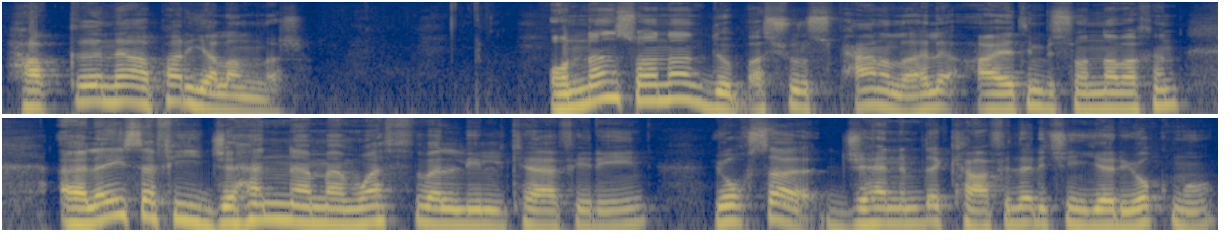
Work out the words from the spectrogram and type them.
hakkı ne yapar? Yalanlar. Ondan sonra diyor başvuru subhanallah hele ayetin bir sonuna bakın. Eleyse fi cehenneme mesvel lil kafirin. Yoksa cehennemde kafirler için yer yok mu?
